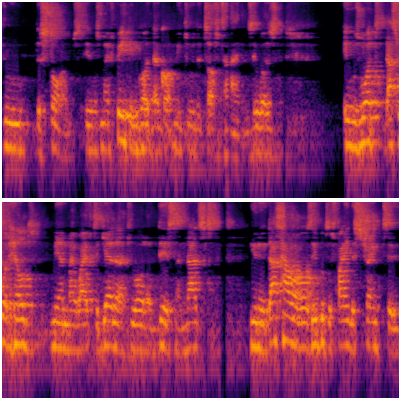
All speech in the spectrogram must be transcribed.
through the storms. It was my faith in God that got me through the tough times. It was, it was what, that's what held me and my wife together through all of this. And that's, you know, that's how I was able to find the strength to,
